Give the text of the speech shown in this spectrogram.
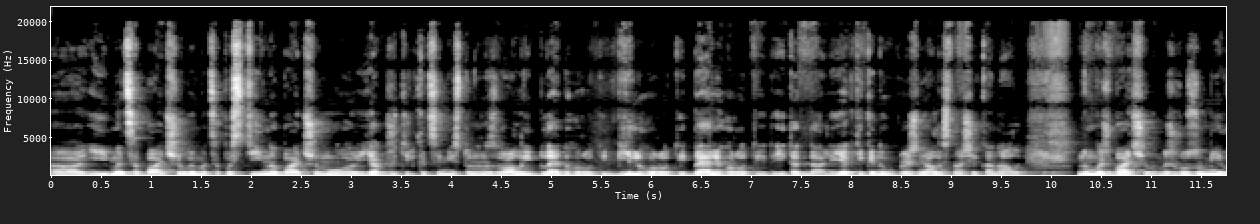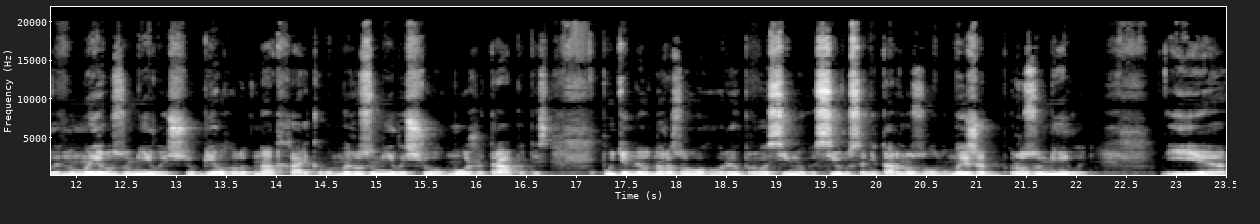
Е, І ми це бачили, ми це постійно бачимо. Як вже тільки це місто не називали, і Бледгород, і Більгород, і Бельгород, і, і так далі. Як тільки не упражнялись наші канали. Ну ми ж бачили, ми ж розуміли. Ну ми розуміли, що Білгород над Харковом. Ми розуміли, що може трапитись. Путін неодноразово говорив про сіну- сіру санітарну зону. Ми ж розуміли. І е,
